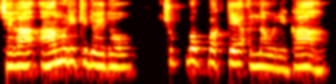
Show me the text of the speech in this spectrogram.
제가 아무리 기도해도 축복밖에 안 나오니까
